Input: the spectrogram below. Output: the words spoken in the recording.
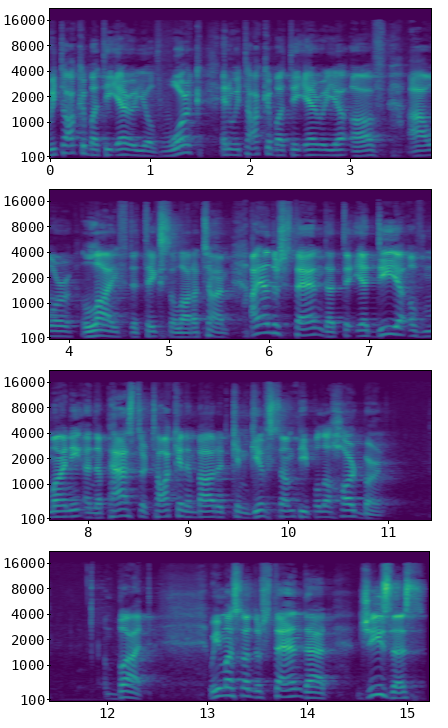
we talk about the area of work, and we talk about the area of our life that takes a lot of time. I understand that the idea of money and the pastor talking about it can give some people a heartburn. But we must understand that Jesus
